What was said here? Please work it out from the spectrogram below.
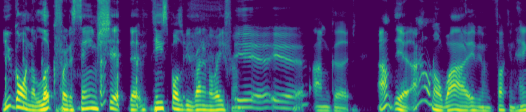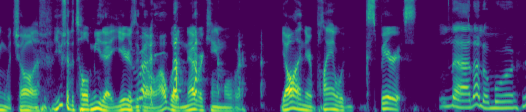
You going to look for the same shit that he's supposed to be running away from. Yeah, yeah. I'm good. I'm yeah. I don't know why I even fucking hang with y'all. If you should have told me that years ago, Right. I would have never came over. Y'all in there playing with spirits Nah, not no more.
